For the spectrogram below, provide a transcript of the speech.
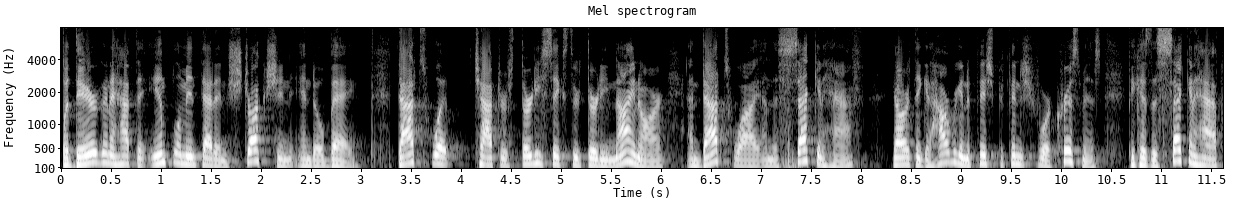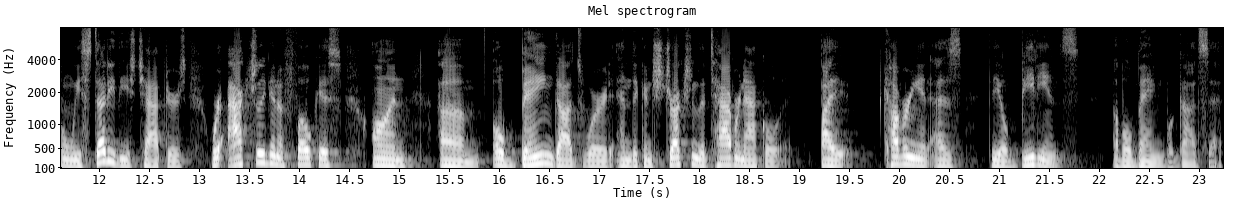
But they're going to have to implement that instruction and obey. That's what chapters 36 through 39 are, and that's why in the second half, Y'all are thinking, how are we going to finish, before Christmas? Because the second half, when we study these chapters, we're actually going to focus on um, obeying God's word and the construction of the tabernacle by covering it as the obedience of obeying what God said.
